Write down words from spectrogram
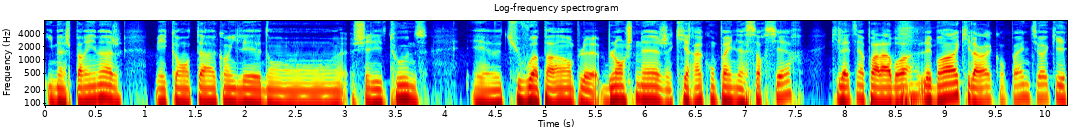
image par image. Mais quand, quand il est chez les Toons et euh, tu vois par exemple Blanche-Neige qui raccompagne la sorcière, qui la tient par la bras, les bras, qui la raccompagne, tu vois, qui,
